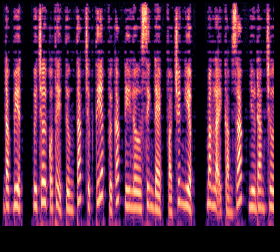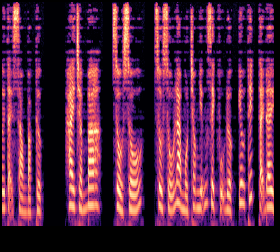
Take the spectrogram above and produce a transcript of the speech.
Đặc biệt, người chơi có thể tương tác trực tiếp với các dealer xinh đẹp và chuyên nghiệp, mang lại cảm giác như đang chơi tại sòng bạc thực. 2.3. Sổ số Sổ số là một trong những dịch vụ được yêu thích tại đây,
